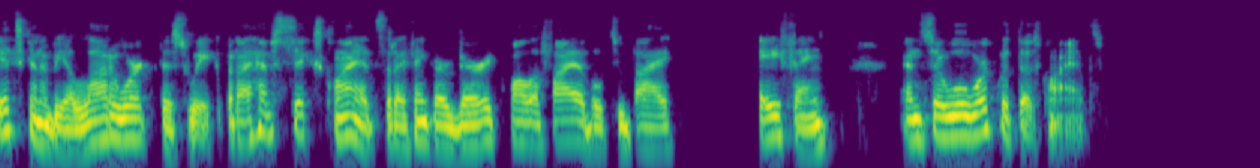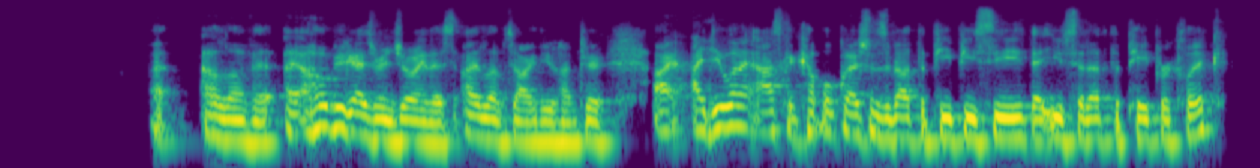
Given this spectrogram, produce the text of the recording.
It's going to be a lot of work this week, but I have six clients that I think are very qualifiable to buy a thing. And so we'll work with those clients. I love it. I hope you guys are enjoying this. I love talking to you, Hunter. I, I do want to ask a couple questions about the PPC that you set up, the pay per click,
